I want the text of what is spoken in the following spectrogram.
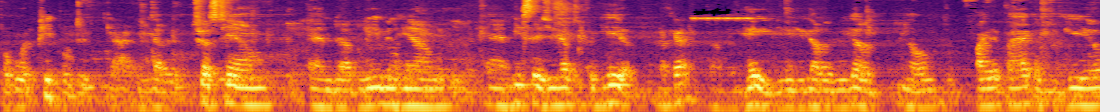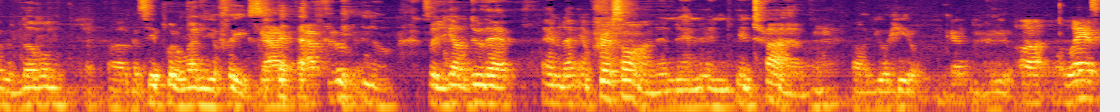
for what people do. Got. You got to trust Him and uh, believe in Him. And He says you have to forgive. Okay. Hey, you, you gotta, you gotta, you know, fight it back and forgive and love them, because he'll put them right in your face. Got it. Absolutely. you know, so you gotta do that and uh, and press on, and and, and in time, uh, you'll heal. Okay. Uh, last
